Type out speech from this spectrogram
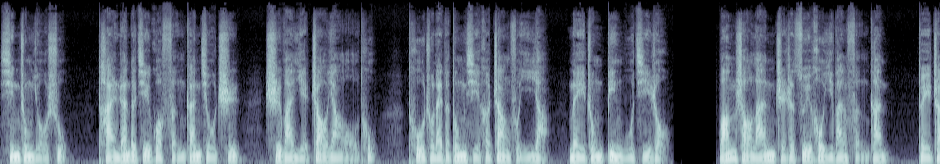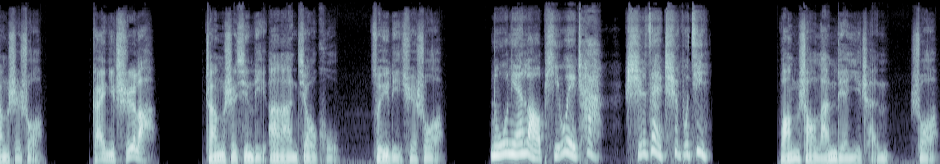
心中有数，坦然地接过粉干就吃，吃完也照样呕吐，吐出来的东西和丈夫一样，内中并无鸡肉。王少兰指着最后一碗粉干。对张氏说：“该你吃了。”张氏心里暗暗叫苦，嘴里却说：“奴年老脾胃差，实在吃不进。”王少兰脸一沉，说：“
